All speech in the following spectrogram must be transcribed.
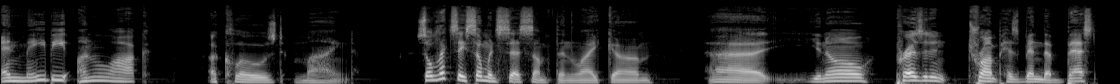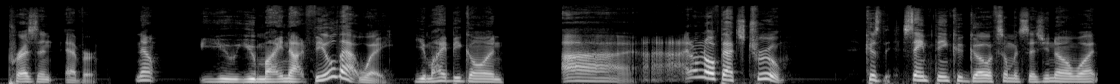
and maybe unlock a closed mind. So let's say someone says something like, um, uh, you know, President Trump has been the best president ever. Now, you you might not feel that way. You might be going, uh, I don't know if that's true. Because the same thing could go if someone says, you know what,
